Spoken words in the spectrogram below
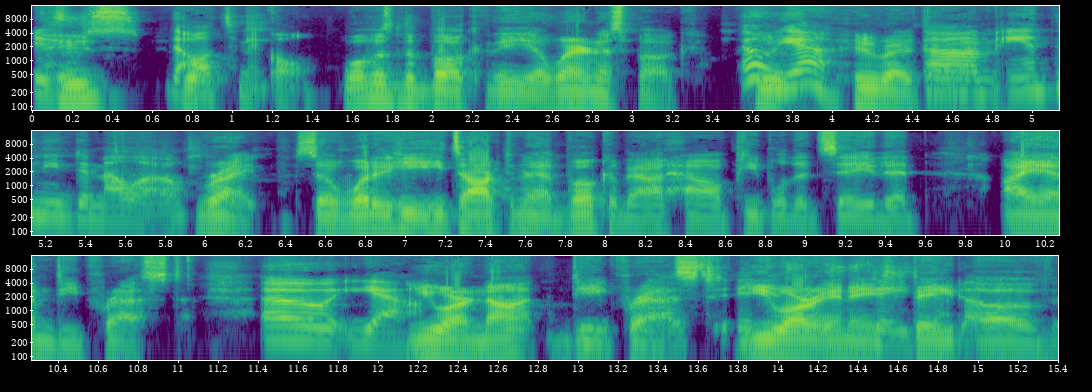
is who's the ultimate goal. what was the book the awareness book oh Who- yeah who wrote that um anthony de Mello right so what did he he talked in that book about how people that say that I am depressed. Oh yeah. You are not depressed. Depressed. You are a in a state state of of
